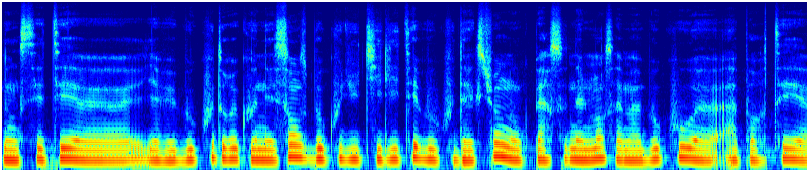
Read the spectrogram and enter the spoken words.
Donc c'était, il y avait beaucoup de reconnaissance, beaucoup d'utilité, beaucoup d'action. Donc personnellement ça m'a beaucoup apporté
